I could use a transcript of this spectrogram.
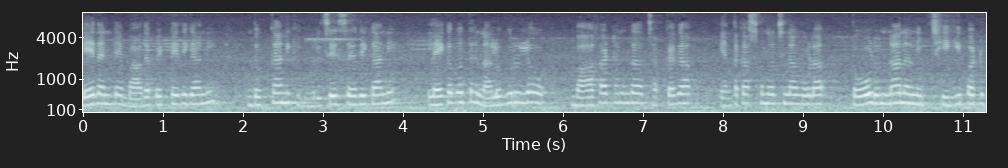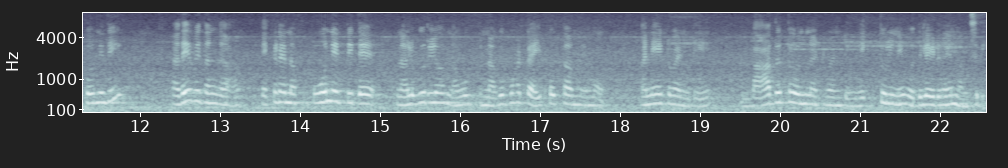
లేదంటే బాధ పెట్టేది కానీ దుఃఖానికి గురి చేసేది కానీ లేకపోతే నలుగురిలో బాహటంగా చక్కగా ఎంత కష్టం వచ్చినా కూడా తోడున్నానని చెయ్యి పట్టుకొనిది? అదేవిధంగా ఎక్కడైనా ఫోన్ ఎత్తితే నలుగురిలో నవ్వు నవ్వుబాటు అయిపోతామేమో అనేటువంటి బాధతో ఉన్నటువంటి వ్యక్తుల్ని వదిలేయడమే మంచిది.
